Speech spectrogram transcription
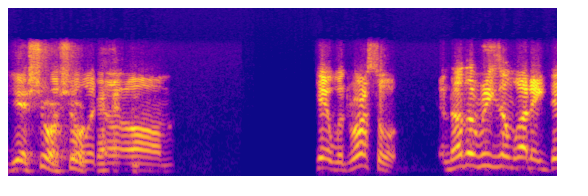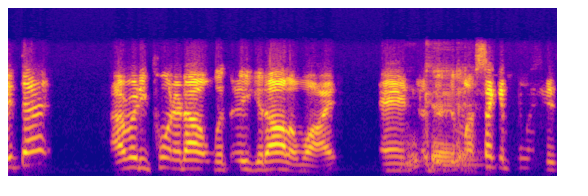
yeah, sure, with, sure. with Go um, yeah, with Russell. Another reason why they did that, I already pointed out with Iguodala why, and th- Okay. my second point is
